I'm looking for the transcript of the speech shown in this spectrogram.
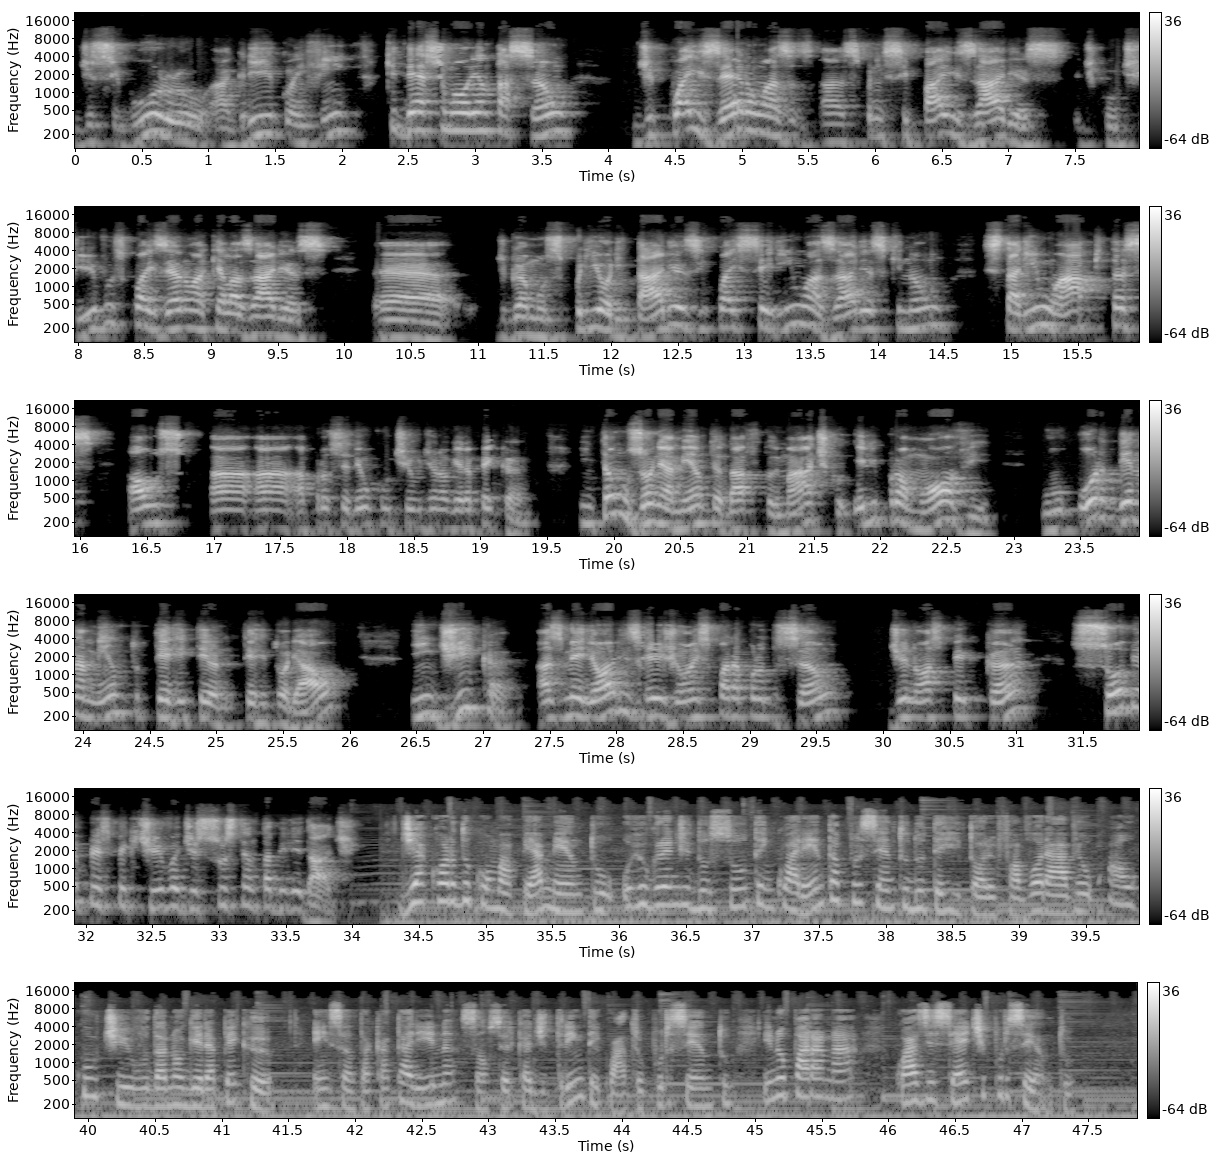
de seguro agrícola, enfim, que desse uma orientação de quais eram as, as principais áreas de cultivos, quais eram aquelas áreas, é, digamos, prioritárias e quais seriam as áreas que não estariam aptas aos, a, a, a proceder ao cultivo de nogueira pecan. Então, o zoneamento edafoclimático, ele promove o ordenamento terri territorial, indica as melhores regiões para a produção de noz pecan sob a perspectiva de sustentabilidade. De acordo com o mapeamento, o Rio Grande do Sul tem 40% do território favorável ao cultivo da nogueira pecan. Em Santa Catarina, são cerca de 34% e no Paraná, quase 7%.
